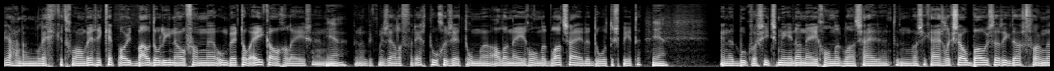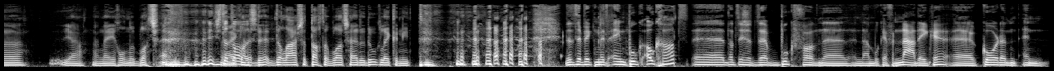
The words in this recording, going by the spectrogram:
ja, dan leg ik het gewoon weg. Ik heb ooit Baudolino van Umberto Eco gelezen. En Ja. Toen heb ik mezelf er echt toegezet om alle 900 bladzijden door te spitten. Ja. En het boek was iets meer dan 900 bladzijden. Toen was ik eigenlijk zo boos dat ik dacht van... eh, ja, na 900 bladzijden. is dat Nou, alles? De, de laatste 80 bladzijden doe ik lekker niet. Dat heb ik met één boek ook gehad. Eh, dat is het eh, boek van, nou moet ik even nadenken, Gordon. En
